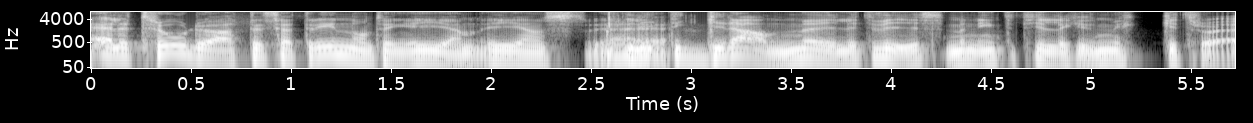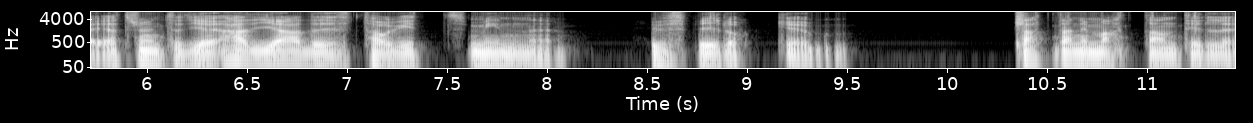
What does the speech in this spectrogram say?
Eller tror du att det sätter in någonting i en? I ens, eh, Lite grann möjligtvis, men inte tillräckligt mycket tror jag. Jag tror inte att jag hade, jag hade tagit min eh, husbil och eh, plattan i mattan till eh,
